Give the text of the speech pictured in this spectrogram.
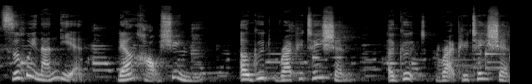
词汇难点：良好讯誉，a good reputation，a good reputation。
